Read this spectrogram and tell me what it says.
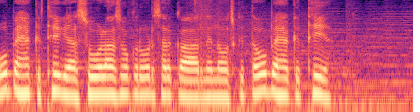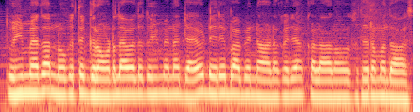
ਉਹ ਪੈਸਾ ਕਿੱਥੇ ਗਿਆ? 1600 ਕਰੋੜ ਸਰਕਾਰ ਨੇ ਨਾਸ ਕੀਤਾ ਉਹ ਪੈਸਾ ਕਿੱਥੇ ਆ? ਤੁਸੀਂ ਮੈਂ ਤੁਹਾਨੂੰ ਕਿਤੇ ਗਰਾਊਂਡ ਲੈਵਲ ਤੇ ਤੁਸੀਂ ਮੇਰੇ ਨਾਲ ਜਾਇਓ ਡੇਰੇ ਬਾਬੇ ਨਾਨਕ ਜਾਂ ਕਲਾ ਨਾਨਕ ਤੇ ਰਮਦਾਸ।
